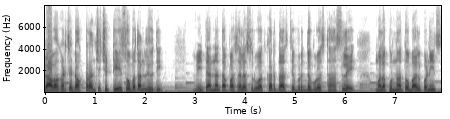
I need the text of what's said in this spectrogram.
गावाकडच्या डॉक्टरांची चिठ्ठीही सोबत आणली होती. मी त्यांना तपासायला सुरुवात करताच ते वृद्ध गृहस्थ हसले. मला पुन्हा तो बालपणीच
